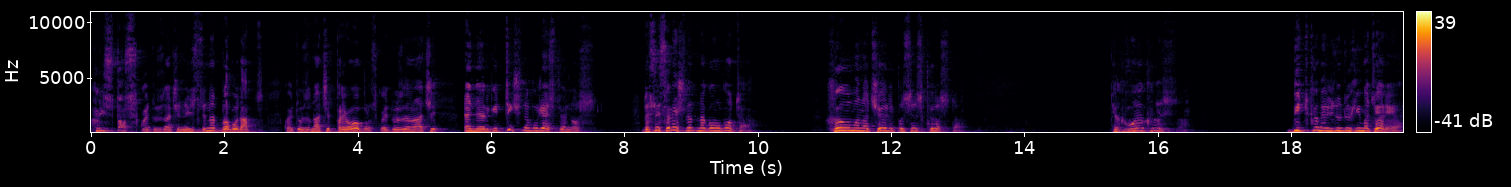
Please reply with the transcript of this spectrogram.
Христос, което значи наистина благодат, което значи преобраз, което значи енергетична божественост. Да се срещнат на Голгота. Хълма на черепа с кръста. Какво е кръста? Битка между дух и материя.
